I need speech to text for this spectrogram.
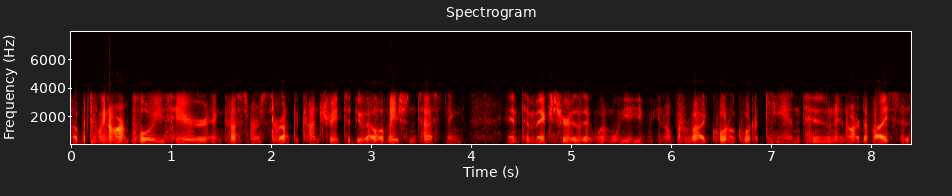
uh, between our employees here and customers throughout the country to do elevation testing and to make sure that when we you know provide quote unquote a canned tune in our devices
